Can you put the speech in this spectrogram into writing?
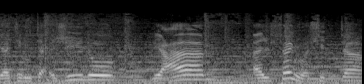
يتم تأجيله لعام 2006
